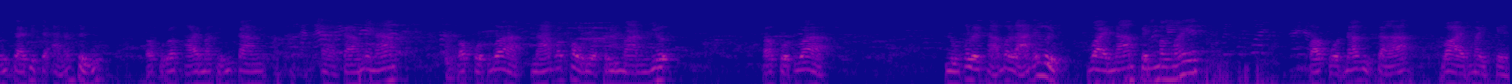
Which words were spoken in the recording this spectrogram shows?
สนใจที่จะอ่านหนังสือปรากฏว่าพายมาถึงกลางกลางแม่น้ำปรากฏว่าน้ำก็เข้าเรือปริมาณเยอะ ปรากฏว่า ลุงก็เลยถามว่าหลานเอ้ยว่ายน้ำเป็นบ้างไหมปรากฏนักศึกษาว่ายไม่เป็น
